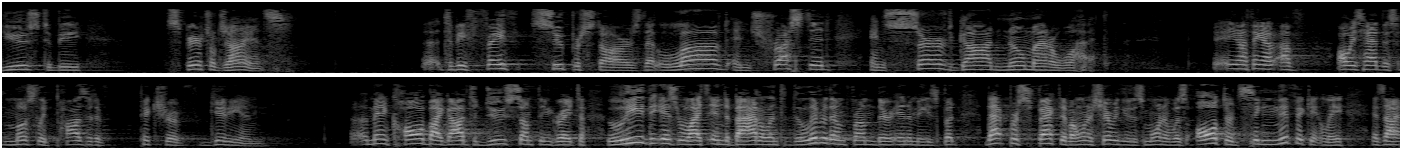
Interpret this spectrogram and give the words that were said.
used to be spiritual giants, uh, to be faith superstars that loved and trusted and served God no matter what. You know, I think I've, I've always had this mostly positive picture of Gideon a man called by God to do something great, to lead the Israelites into battle and to deliver them from their enemies. But that perspective I want to share with you this morning was altered significantly as I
